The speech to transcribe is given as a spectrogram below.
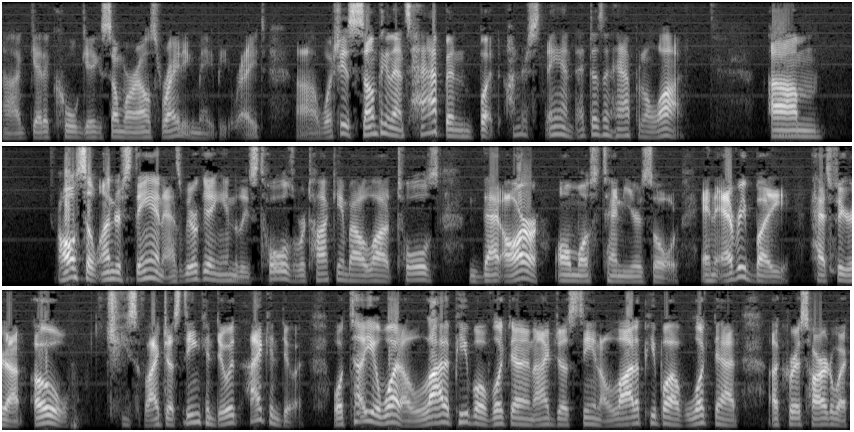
uh, get a cool gig somewhere else writing, maybe, right? Uh, which is something that's happened, but understand that doesn't happen a lot. Um, also, understand as we're getting into these tools, we're talking about a lot of tools that are almost 10 years old, and everybody has figured out, oh, geez, if iJustine can do it, I can do it. Well, tell you what, a lot of people have looked at an iJustine. A lot of people have looked at a Chris Hardwick.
